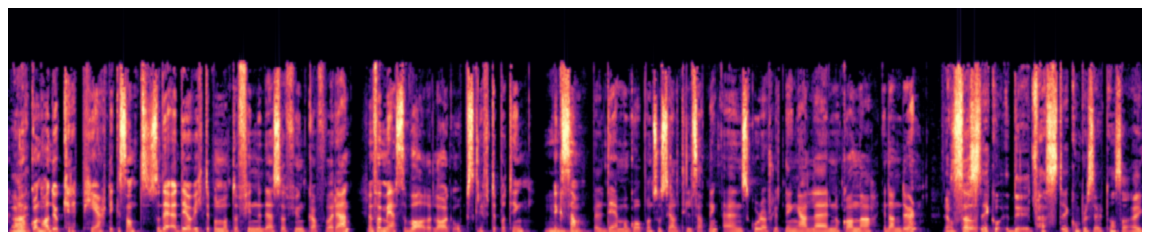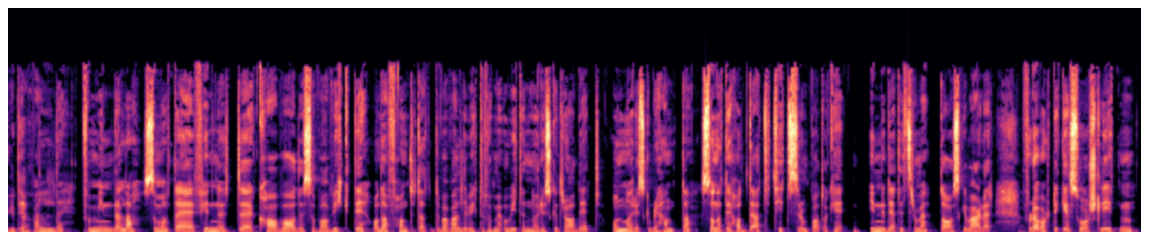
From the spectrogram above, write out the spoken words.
Nei. Noen hadde jo krepert, ikke sant. Så det, det, er jo viktig på en måte å finne det som funker for en. Men for meg så var det å lage oppskrifter på ting. Mm. Eksempel det med å gå på en sosial tilsetning, en skoleavslutning eller noe annet i den duren. Ja, fest er, det, fest er, komplisert, altså, egentlig. Det er veldig. For min del da, så måtte jeg finne ut uh, hva var det som var viktig, og da fant jeg ut at det var veldig viktig for meg å vite når jeg skulle dra dit, og når jeg skulle bli henta. Sånn at jeg hadde et tidsrom på at ok, inni det tidsrommet, da skal jeg være der. For da ble jeg ikke så sliten.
